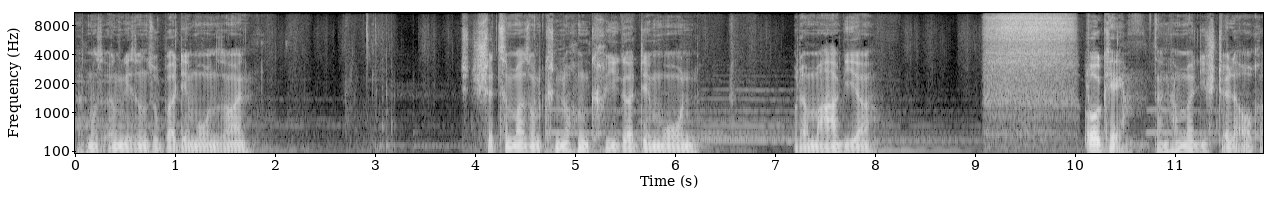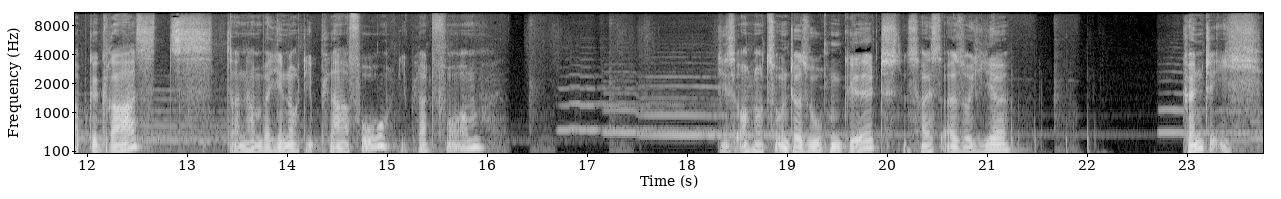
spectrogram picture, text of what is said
Das muss irgendwie so ein Superdämon sein. Ich schätze mal so ein Knochenkrieger-Dämon. Oder Magier. Okay, dann haben wir die Stelle auch abgegrast. Dann haben wir hier noch die Plafo, die Plattform die es auch noch zu untersuchen gilt. Das heißt also hier könnte ich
